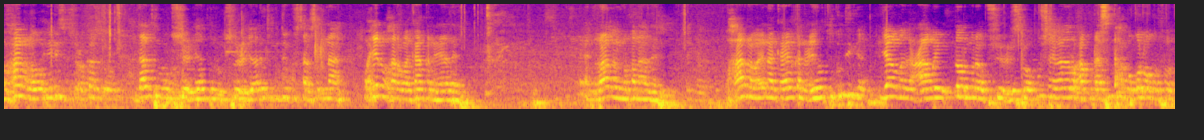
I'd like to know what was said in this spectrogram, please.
waxaan rabaa wax yariisa socodkaas oo daanta lagu socdiyo hadda lagu socdiyo arrinta guddiga ku saabsan inaan wax yar waxaan rabaa inaan kaaga qanciyo horta guddiga yaa magacaabay dhowr mar aa ku soo celisay waa ku sheegay adeer waxaa ku dhaha saddex boqol oo qofood.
